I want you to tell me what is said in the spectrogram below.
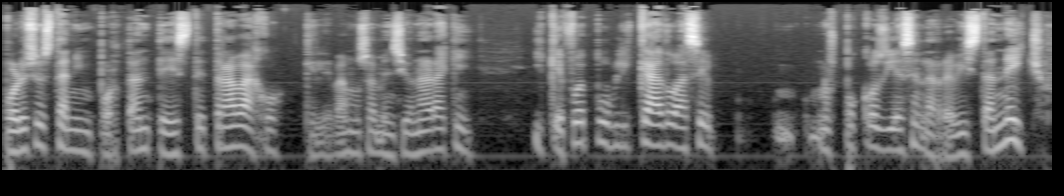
Por eso es tan importante este trabajo que le vamos a mencionar aquí y que fue publicado hace unos pocos días en la revista Nature.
